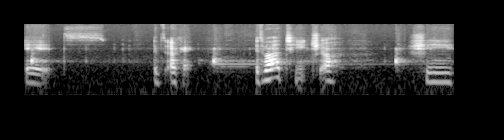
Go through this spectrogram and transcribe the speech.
It's it's okay. It's about a teacher. She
